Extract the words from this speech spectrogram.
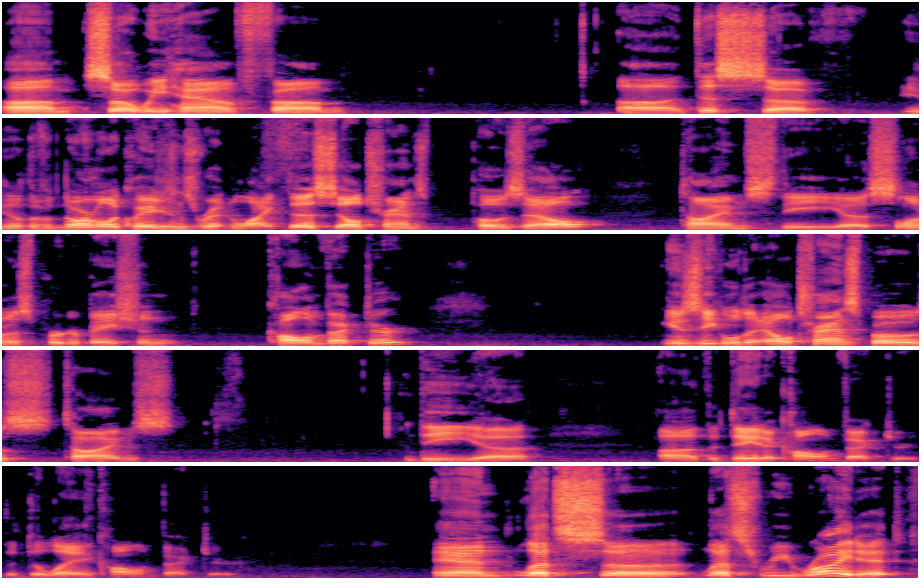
Um, so we have um, uh, this. Uh, you know, the normal equation is written like this: L transpose L times the uh, slowness perturbation column vector is equal to L transpose times the uh, uh, the data column vector, the delay column vector. And let's uh, let's rewrite it.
